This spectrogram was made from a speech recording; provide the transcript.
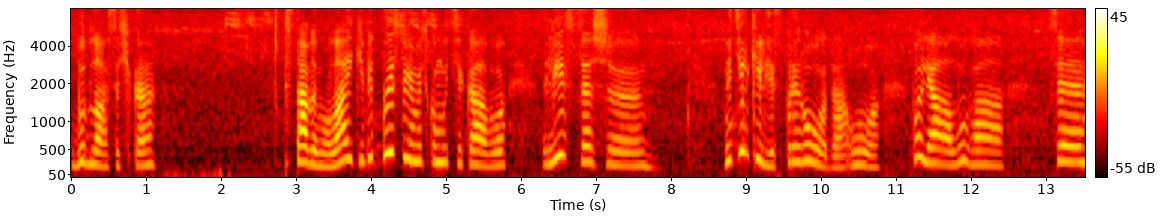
Будь ласочка, ставимо лайки, підписуємось, кому цікаво. Ліс це ж е, не тільки ліс, природа, о, поля, луга. Це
